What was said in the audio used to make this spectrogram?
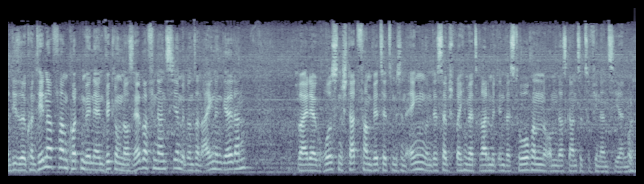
Und diese Containerfarm konnten wir in der Entwicklung noch selber finanzieren mit unseren eigenen Geldern. Bei der großen Stadtfarm wird es jetzt ein bisschen eng und deshalb sprechen wir jetzt gerade mit Investoren, um das Ganze zu finanzieren. Und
